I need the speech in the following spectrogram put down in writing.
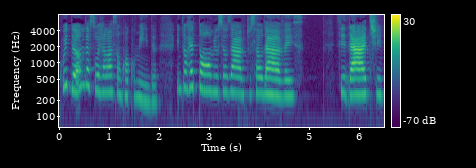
cuidando da sua relação com a comida. Então retome os seus hábitos saudáveis, se hidrate.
